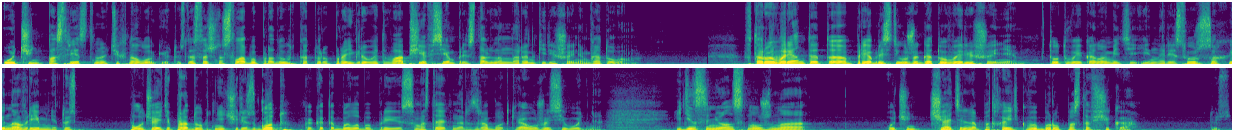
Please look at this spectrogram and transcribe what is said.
очень посредственную технологию, то есть достаточно слабый продукт, который проигрывает вообще всем представленным на рынке решениям готовым. Второй вариант это приобрести уже готовое решение. Тут вы экономите и на ресурсах, и на времени. То есть получаете продукт не через год, как это было бы при самостоятельной разработке, а уже сегодня. Единственный нюанс, нужно очень тщательно подходить к выбору поставщика. То есть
